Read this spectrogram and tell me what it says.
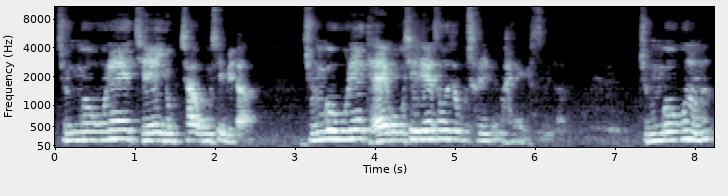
중공군의 제6차 공세입니다. 중공군의 대공세에 대해서 좀 설명하야겠습니다. 중공군은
